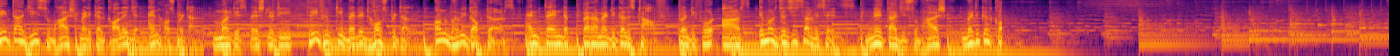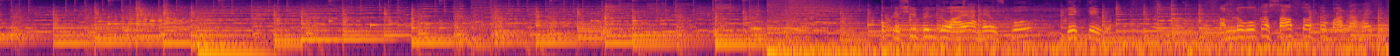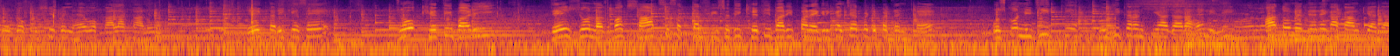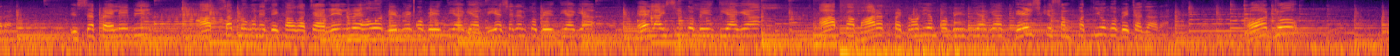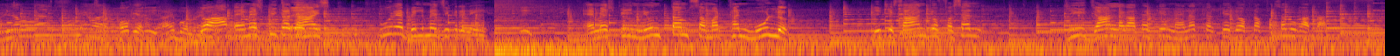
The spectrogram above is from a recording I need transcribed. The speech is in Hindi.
Netaji Subhash medical college and hospital multi specialty three fifty bedded hospital, अनुभवी doctors and trained paramedical staff 24 four hours emergency services. Netaji Subhash medical college कृषि बिल जो आया है उसको देखते हुए हम लोगों का साफ़ तौर पर मानना है कि जो जो कृषि बिल है वो काला कानून। एक तरीके से जो खेती बाड़ी देश जो लगभग 60 से 70 फ़ीसदी खेती बाड़ी पर एग्रीकल्चर पर डिपेंडेंट है, उसको निजी निजीकरण किया जा रहा है, निजी हाथों में देने का काम किया जा रहा है इससे पहले भी आप सब लोगों ने देखा होगा चाहे रेलवे हो रेलवे को बेच दिया गया बीएसएनएल को बेच दिया गया एलआईसी को बेच दिया गया आपका भारत पेट्रोलियम को बेच दिया गया देश के संपत्तियों को बेचा जा रहा है। और जो हो गया। जो आप एमएसपी का जहाँ इस पूरे बिल में ज़िक्र नहीं है। एमएसपी न्यूनतम समर्थन मूल्य ये किसान जो फ़सल जी जान लगा करके मेहनत करके जो अपना फ़सल उगाता है,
